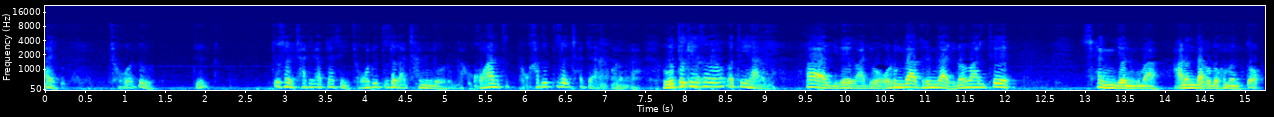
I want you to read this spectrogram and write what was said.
아니 조주 뜻을 찾으라 했으니 조주 뜻을 찾는 게 옳은가? 공안 뜻 화두 뜻을 찾지 않는가? 어떻게 해서 어떻게 하는가 아 이래 가지고 옳은가 그런가? 이놈한테 생전구만 안 한다고도 하면 또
